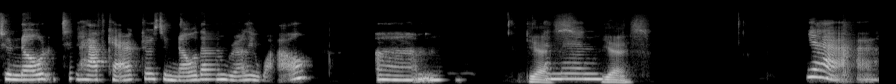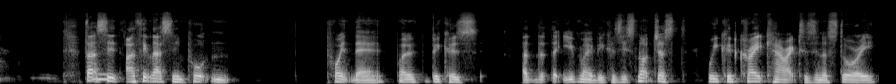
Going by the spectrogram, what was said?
to know to have characters to know them really well. Um, yes, then- yes. yeah, That's and- it. I think that's an important point there, but because uh, that, that you've made, because it's not just we could create characters in a story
